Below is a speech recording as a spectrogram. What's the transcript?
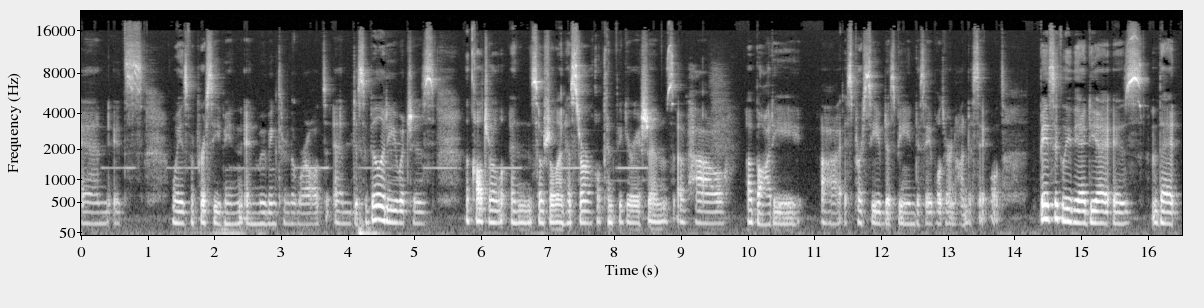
and its ways of perceiving and moving through the world, and disability, which is the cultural and social and historical configurations of how a body uh, is perceived as being disabled or non disabled. Basically, the idea is that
